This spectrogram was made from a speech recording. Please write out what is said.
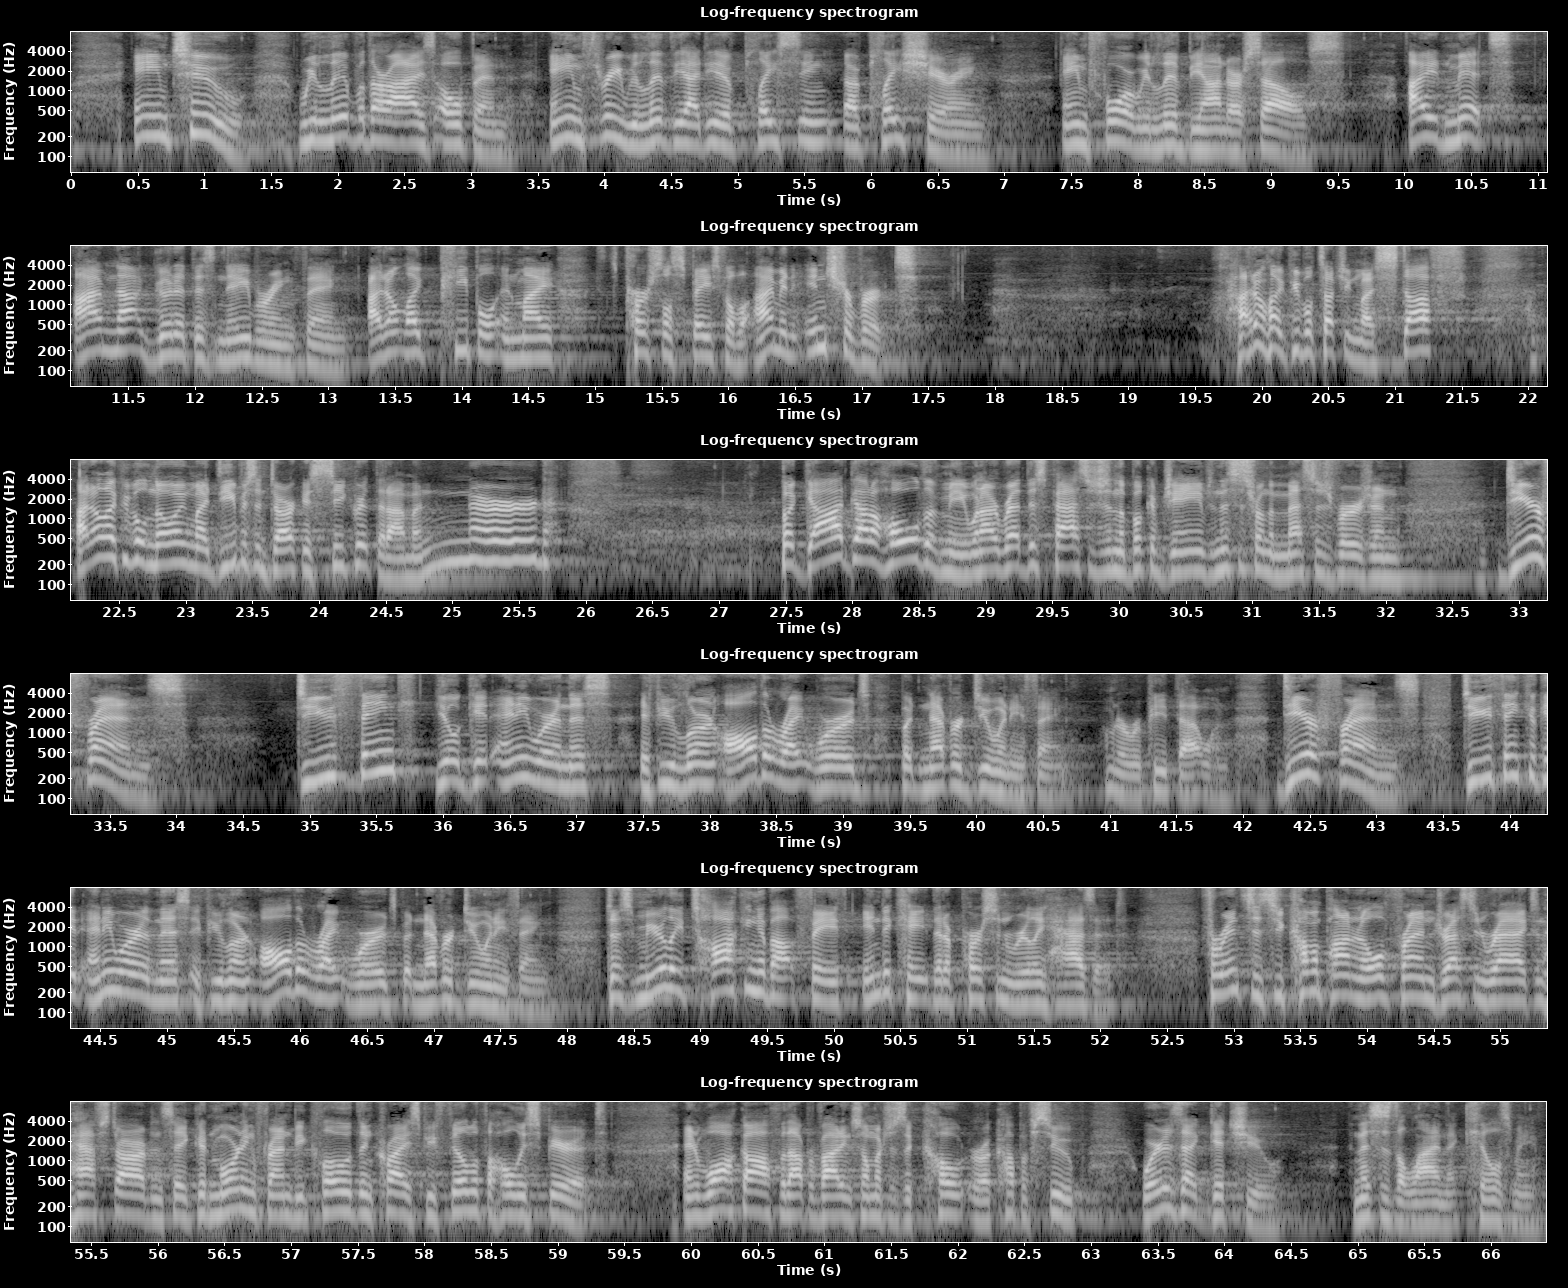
Aim two, we live with our eyes open. Aim three, we live the idea of placing, uh, place sharing. Aim four, we live beyond ourselves. I admit I'm not good at this neighboring thing. I don't like people in my personal space bubble. I'm an introvert. I don't like people touching my stuff. I don't like people knowing my deepest and darkest secret that I'm a nerd. But God got a hold of me when I read this passage in the book of James, and this is from the message version. Dear friends, do you think you'll get anywhere in this if you learn all the right words but never do anything? I'm going to repeat that one. Dear friends, do you think you'll get anywhere in this if you learn all the right words but never do anything? Does merely talking about faith indicate that a person really has it? For instance, you come upon an old friend dressed in rags and half starved and say, Good morning, friend, be clothed in Christ, be filled with the Holy Spirit, and walk off without providing so much as a coat or a cup of soup. Where does that get you? And this is the line that kills me.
